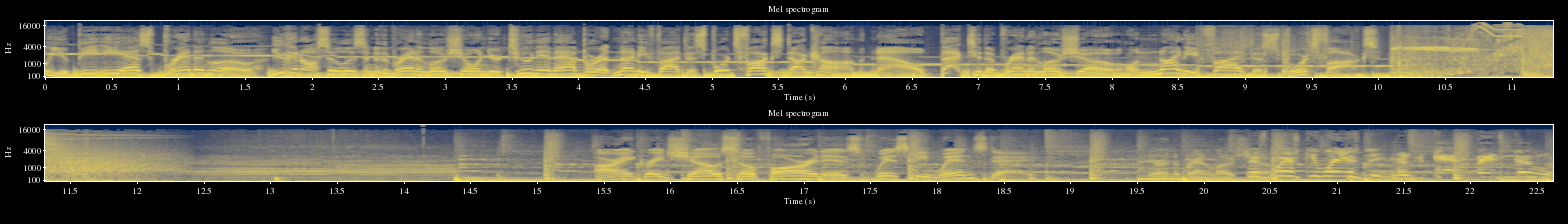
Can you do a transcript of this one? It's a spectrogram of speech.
WBES Brandon Lowe. You can also listen to The Brandon Lowe Show on your TuneIn app or at 95thesportsfox.com. Now, back to The Brandon Lowe Show on 95 The Sports Fox. All right, great show so far. It is Whiskey Wednesday here on the Brandon Lowe Show. It's Whiskey Wednesday, Mr. Catfish Cooler.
